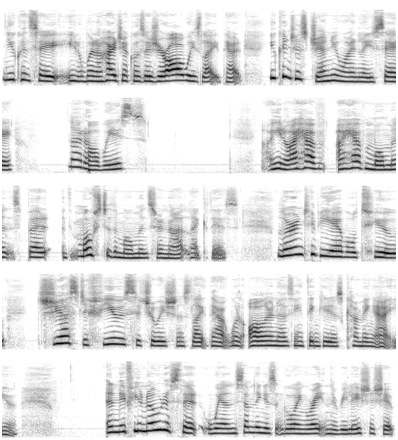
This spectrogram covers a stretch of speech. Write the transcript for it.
You can say, you know, when a hijackal says you're always like that, you can just genuinely say, not always. Uh, you know, I have I have moments, but most of the moments are not like this. Learn to be able to just a few situations like that when all or nothing thinking is coming at you. And if you notice that when something isn't going right in the relationship,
